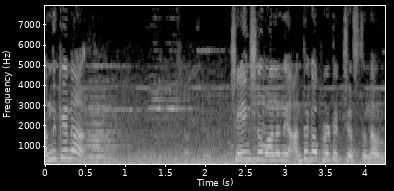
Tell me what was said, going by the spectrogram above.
అందుకేనా చేయించిన వాళ్ళని అంతగా ప్రొటెక్ట్ చేస్తున్నారు.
